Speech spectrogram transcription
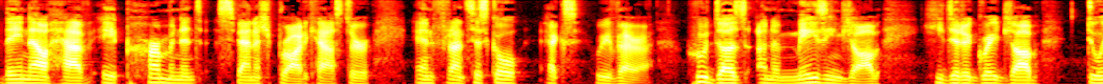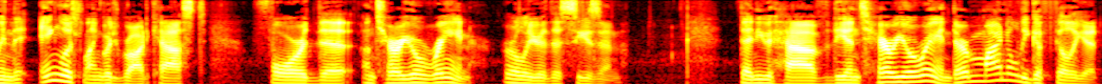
They now have a permanent Spanish broadcaster in Francisco X Rivera, who does an amazing job. He did a great job doing the English language broadcast for the Ontario Reign earlier this season. Then you have the Ontario Reign, their minor league affiliate.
